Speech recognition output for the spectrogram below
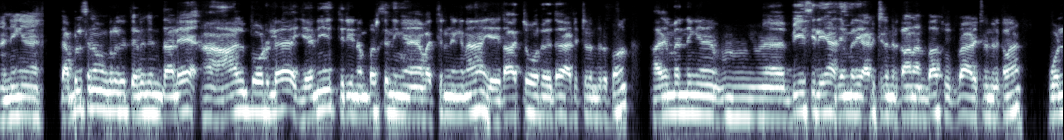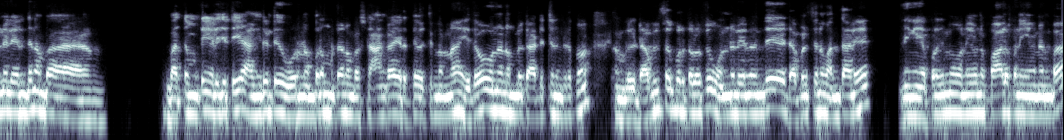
நீங்க டபுள்ஸ்னு உங்களுக்கு தெரிஞ்சிருந்தாலே ஆல் போர்டுல எனி த்ரீ நம்பர்ஸ் நீங்க வச்சிருந்தீங்கன்னா ஏதாச்சும் ஒரு இதை அடிச்சிருந்திருக்கும் அதே மாதிரி நீங்க பிசிலையும் அதே மாதிரி அடிச்சிருந்திருக்கலாம் நண்பா. சூப்பரா அடிச்சிருந்திருக்கலாம் ஒன்னுல இருந்து நம்ம பத்தை மட்டும் எழுதிட்டு அங்கிட்டு ஒரு நம்பரை மட்டும் நம்ம ஸ்ட்ராங்கா எடுத்து வச்சிருந்தோம்னா ஏதோ ஒண்ணு நம்மளுக்கு அடிச்சிருந்திருக்கும் நம்மளுக்கு டபுள்ஸை பொறுத்த அளவுக்கு ஒண்ணுல இருந்து டபுள்ஸ்னு வந்தாலே நீங்க எப்பொழுதுமே ஒன்னே ஒண்ணு ஃபாலோ பண்ணீங்க நண்பா.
